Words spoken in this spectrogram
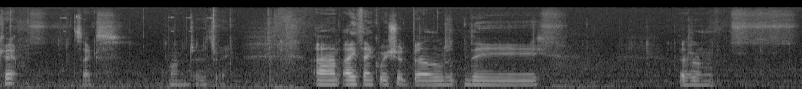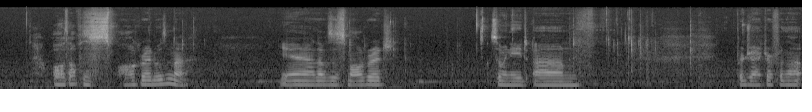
Okay, six, one, two, three. And I think we should build the little. Oh, that was a small grid, wasn't it? Yeah, that was a small grid. So we need um projector for that.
